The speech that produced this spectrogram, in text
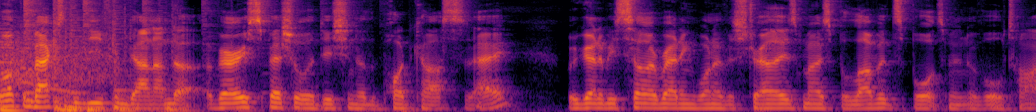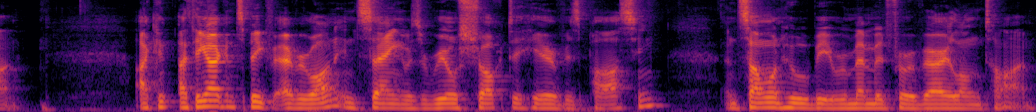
Welcome back to the View from Down Under, a very special edition of the podcast today. We're going to be celebrating one of Australia's most beloved sportsmen of all time. I can I think I can speak for everyone in saying it was a real shock to hear of his passing and someone who will be remembered for a very long time.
